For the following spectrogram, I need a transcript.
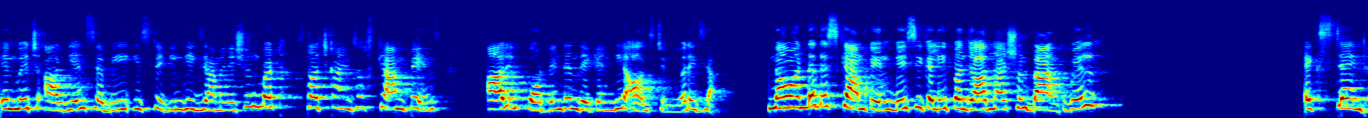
in which RBI and SEBI is taking the examination, but such kinds of campaigns are important and they can be asked in your exam. Now, under this campaign, basically, Punjab National Bank will extend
